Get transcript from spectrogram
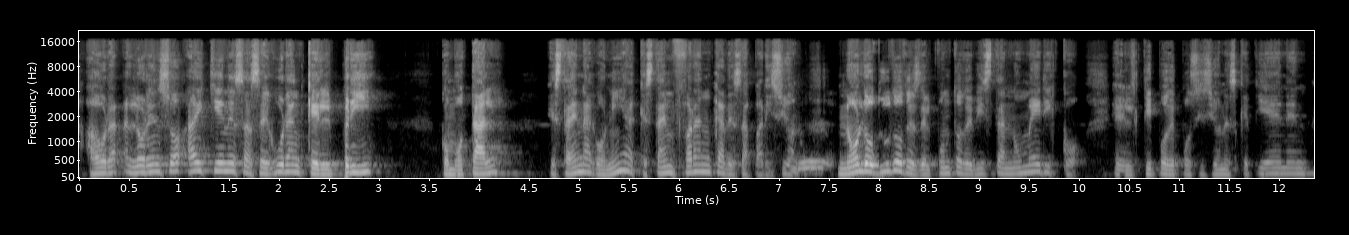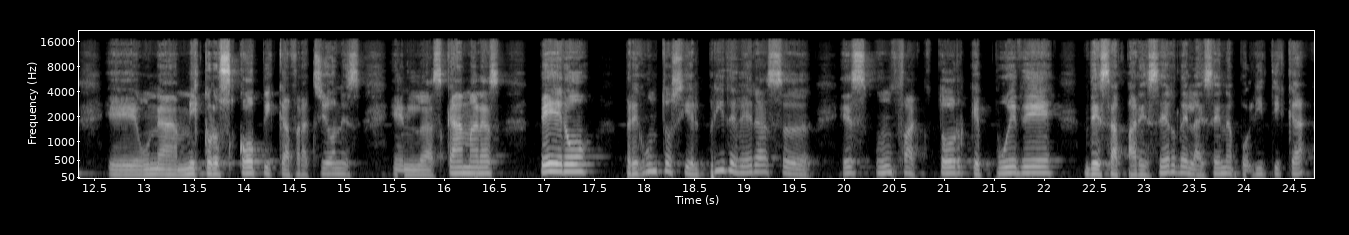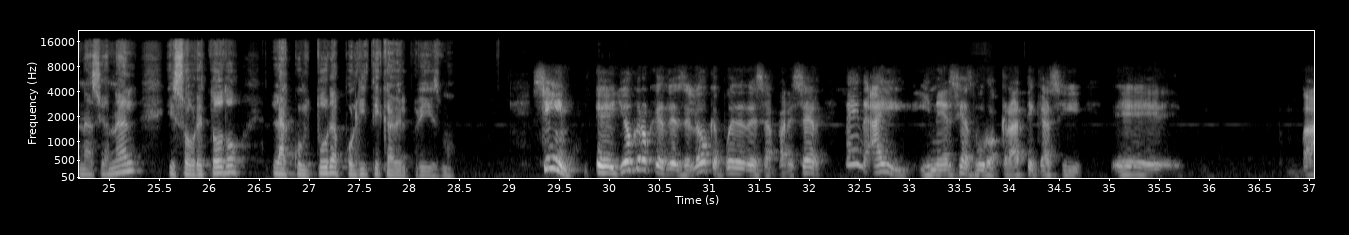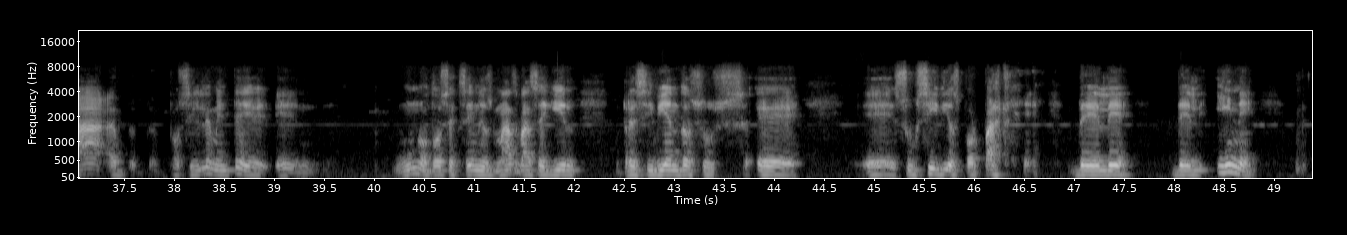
Ahora, Lorenzo, hay quienes aseguran que el PRI como tal está en agonía, que está en franca desaparición. No lo dudo desde el punto de vista numérico, el tipo de posiciones que tienen, eh, una microscópica fracciones en las cámaras, pero pregunto si el PRI de veras eh, es un factor que puede desaparecer de la escena política nacional y sobre todo la cultura política del priismo. Sí, eh, yo creo que desde luego que puede desaparecer. Hay, inercias burocráticas y eh, va posiblemente en uno o dos sexenios más va a seguir recibiendo sus subsidios por parte del, del INE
